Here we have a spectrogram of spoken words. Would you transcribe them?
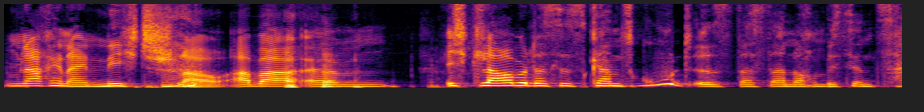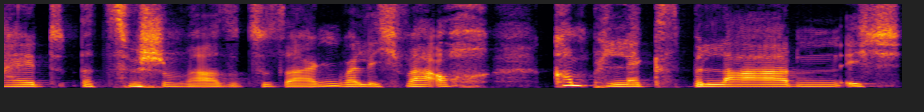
Im Nachhinein nicht schlau. Aber ähm, ich glaube, dass es ganz gut ist, dass da noch ein bisschen Zeit dazwischen war, sozusagen, weil ich war auch komplex beladen. Ich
